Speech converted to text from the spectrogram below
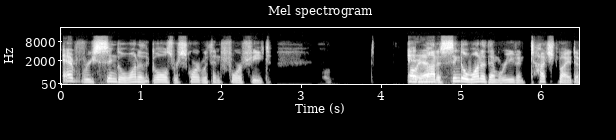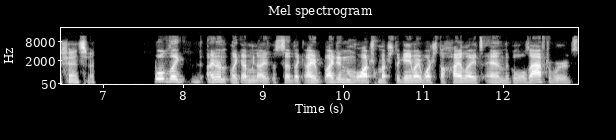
every single one of the goals were scored within four feet. Oh, and oh, yeah. not a single one of them were even touched by a defenseman. Well, like I don't like. I mean, I said like I I didn't watch much of the game. I watched the highlights and the goals afterwards.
